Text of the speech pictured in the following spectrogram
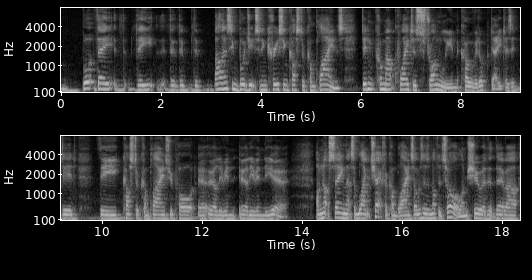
but they the, the the the balancing budgets and increasing cost of compliance didn't come out quite as strongly in the COVID update as it did the cost of compliance report uh, earlier in earlier in the year. I'm not saying that's a blank check for compliance officers, not at all. I'm sure that there are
